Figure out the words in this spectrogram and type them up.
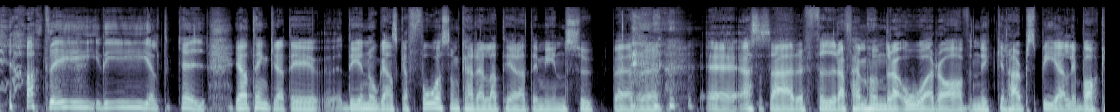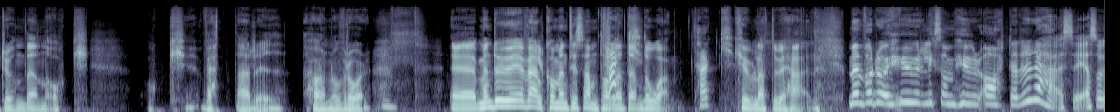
Ja, det är, det är helt okej. Jag tänker att det är, det är nog ganska få som kan relatera till min super, eh, alltså så här 400-500 år av nyckelharpspel i bakgrunden och, och vättar i hörnovrår. Eh, men du är välkommen till samtalet Tack. ändå. Tack. Kul att du är här. Men vadå, hur, liksom, hur artade det här sig? Alltså,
